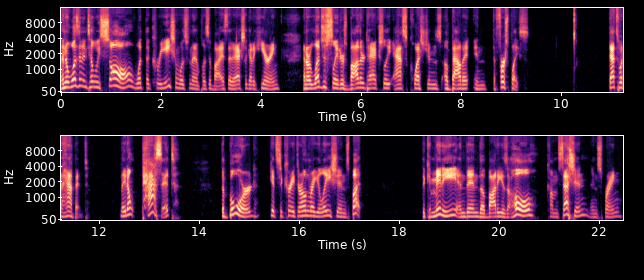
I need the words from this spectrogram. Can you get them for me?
And it wasn't until we saw what the creation was from that implicit bias that it actually got a hearing and our legislators bothered to actually ask questions about it in the first place. That's what happened. They don't pass it. The board gets to create their own regulations, but the committee and then the body as a whole, come session in spring,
